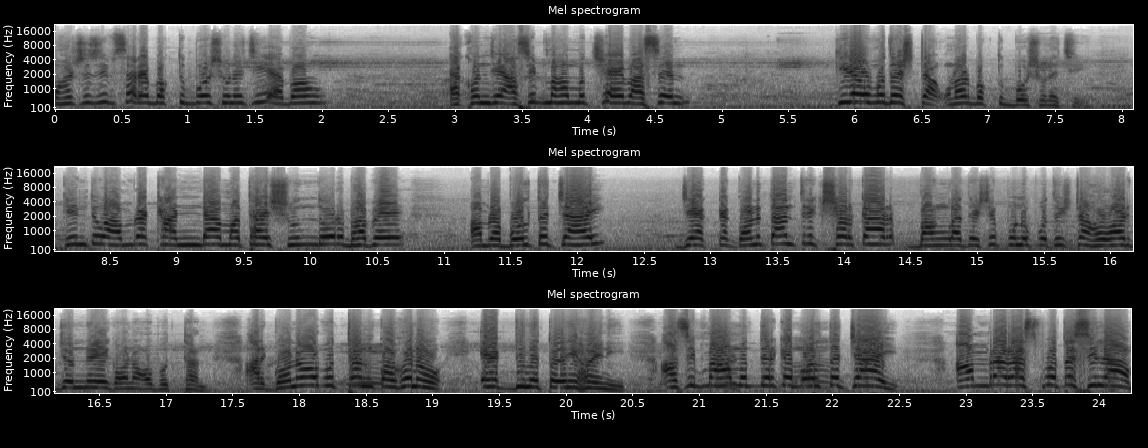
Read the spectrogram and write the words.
মহাসচিব স্যারের বক্তব্য শুনেছি এবং এখন যে আসিফ মাহমুদ সাহেব আছেন, ক্রীড়া উপদেষ্টা, ওনার বক্তব্য শুনেছি। কিন্তু আমরা ঠান্ডা মাথায় সুন্দরভাবে আমরা বলতে চাই যে একটা গণতান্ত্রিক সরকার বাংলাদেশে পুনঃপ্রতিষ্ঠা হওয়ার জন্য এই গণ অভ্যুত্থান। আর গণ অভ্যুত্থান কখনো একদিনে তৈরি হয়নি। আসিফ মাহমুদদেরকে বলতে চাই আমরা রাজপথে ছিলাম।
